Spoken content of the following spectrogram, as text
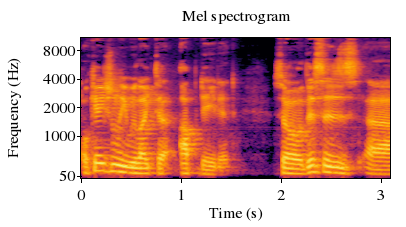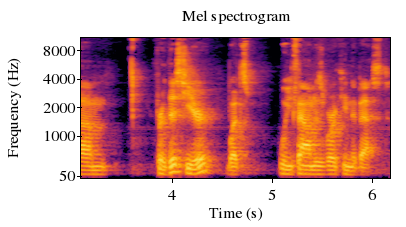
occasionally we like to update it. So this is um, for this year. What's we found is working the best.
